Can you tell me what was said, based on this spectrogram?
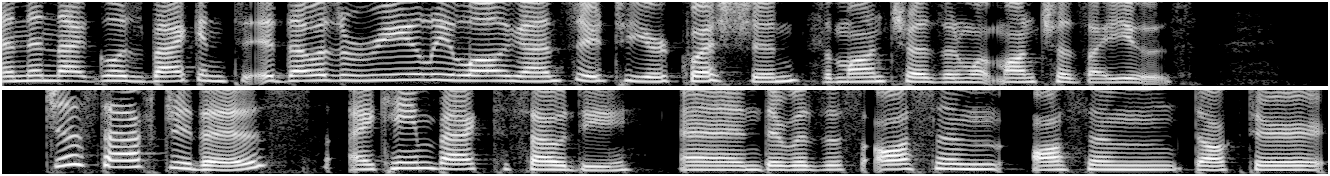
And then that goes back into that was a really long answer to your question the mantras and what mantras I use. Just after this, I came back to Saudi and there was this awesome, awesome doctor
